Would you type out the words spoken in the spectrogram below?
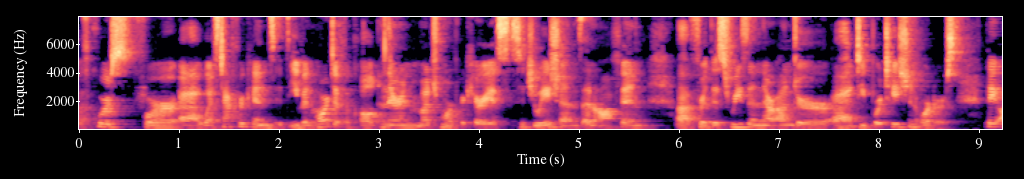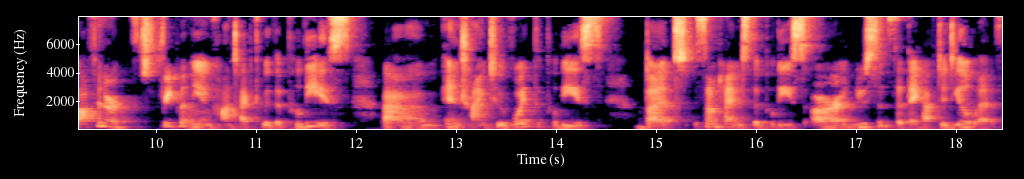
Of course, for uh, West Africans, it's even more difficult, and they're in much more precarious situations. And often, uh, for this reason, they're under uh, deportation orders. They often are frequently in contact with the police um, and trying to avoid the police. But sometimes the police are a nuisance that they have to deal with.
